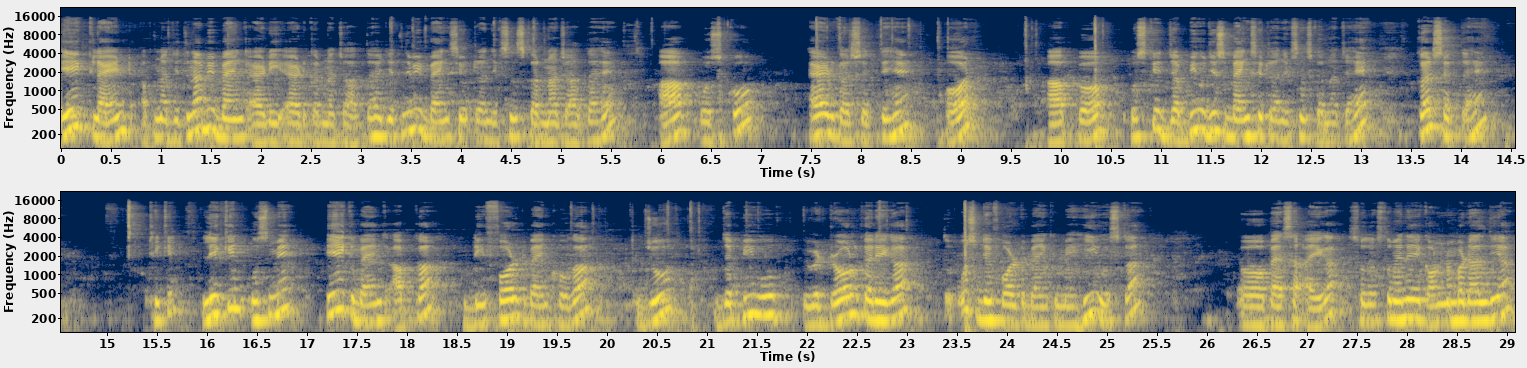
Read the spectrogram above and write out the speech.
एक क्लाइंट अपना जितना भी बैंक आईडी ऐड करना चाहता है, जितने भी बैंक से ट्रांजेक्शन्स करना चाहता है, आप उसको ऐड कर सकते हैं और आप उसके जब भी वो जिस बैंक से ट्रांजेक्शन्स करना चाहे कर सकता है, ठीक है? लेकिन उसमें एक बैंक आपका डिफ़ॉल्ट बैंक होगा, जो जब भी वो विड्रॉल करेगा तो उस डिफ़ॉल्ट बैंक में ही उसका पैसा आएगा। सो दोस्तों, मैंने अकाउंट नंबर डाल दिया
